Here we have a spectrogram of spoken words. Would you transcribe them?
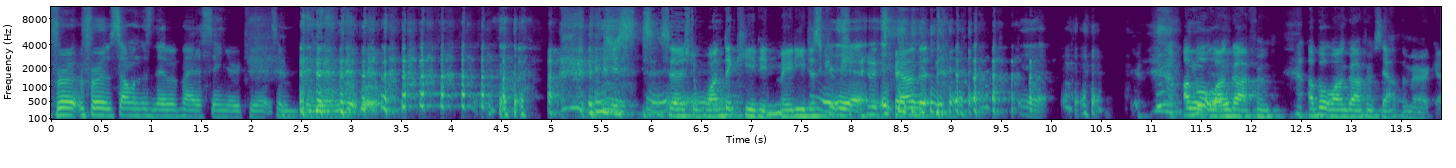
for for someone that's never made a senior appearance in Brazilian football. he just searched Wonder Kid in media description Yeah. and it's found it. yeah. I bought one guy from I bought one guy from South America.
